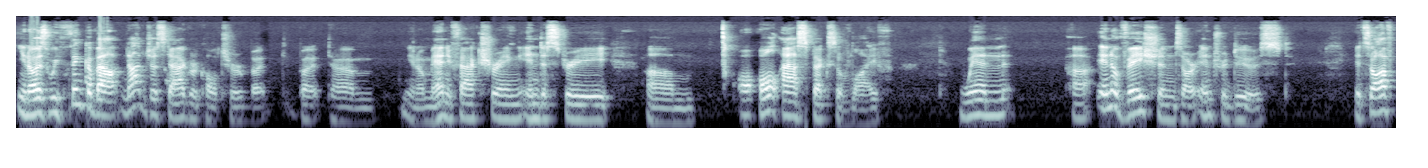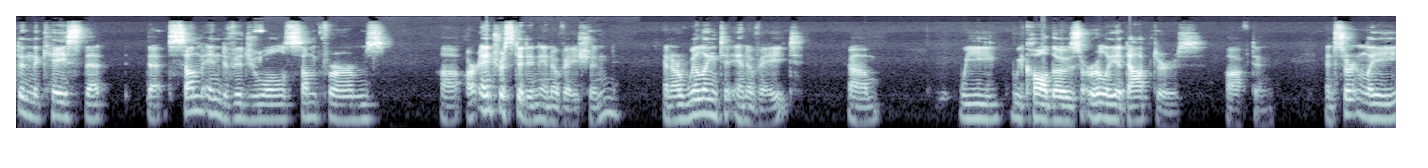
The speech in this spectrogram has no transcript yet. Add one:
you know, as we think about not just agriculture, but but um, you know, manufacturing, industry, um, all, all, aspects of life, when uh, innovations are introduced, it's often the case that that some individuals, some firms uh, are interested in innovation and are willing to innovate. Um, we we call those early adopters often, and certainly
